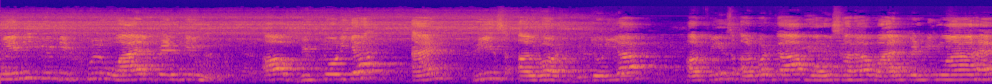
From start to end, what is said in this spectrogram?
many beautiful wild painting of Victoria and prince Albert Victoria और प्रिंस अल्बर्ट का बहुत सारा वाइल्ड पेंटिंग वहाँ है।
